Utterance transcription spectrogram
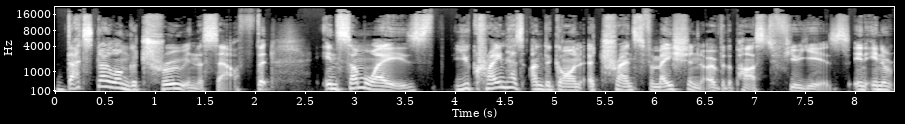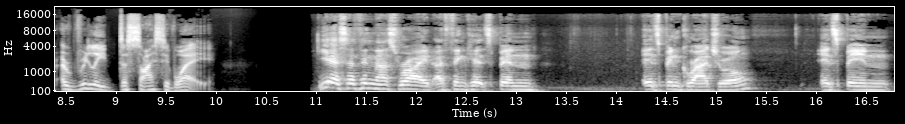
that's no longer true in the south. That in some ways, Ukraine has undergone a transformation over the past few years in, in a, a really decisive way. Yes, I think that's right. I think it's been it's been gradual. It's been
